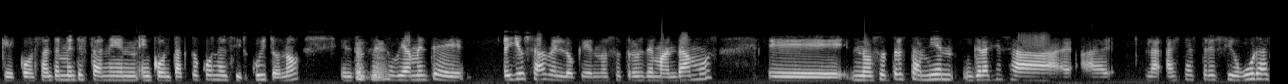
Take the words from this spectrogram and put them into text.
que, constantemente están en, en, contacto con el circuito, ¿no? Entonces, obviamente, ellos saben lo que nosotros demandamos. Eh, nosotros también, gracias a, a, estas tres figuras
